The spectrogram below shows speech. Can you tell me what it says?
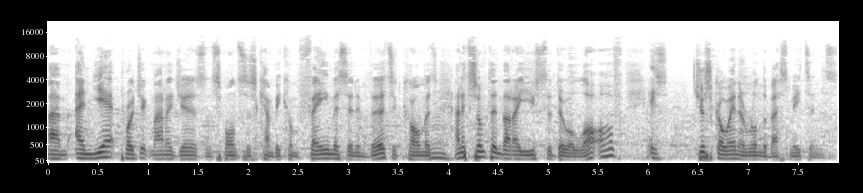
Um, and yet, project managers and sponsors can become famous in inverted commas, and it's something that I used to do a lot of. Is just go in and run the best meetings.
